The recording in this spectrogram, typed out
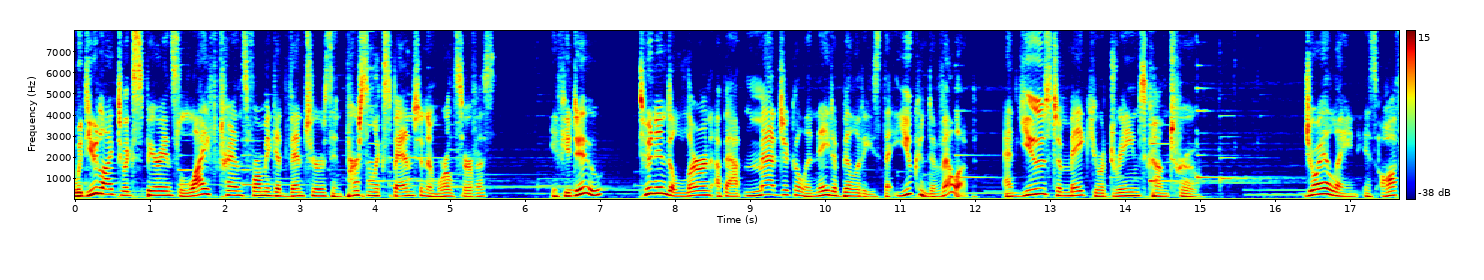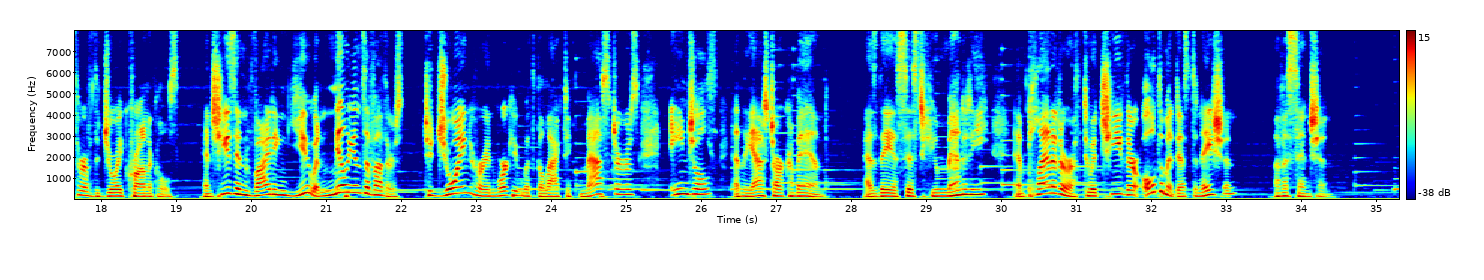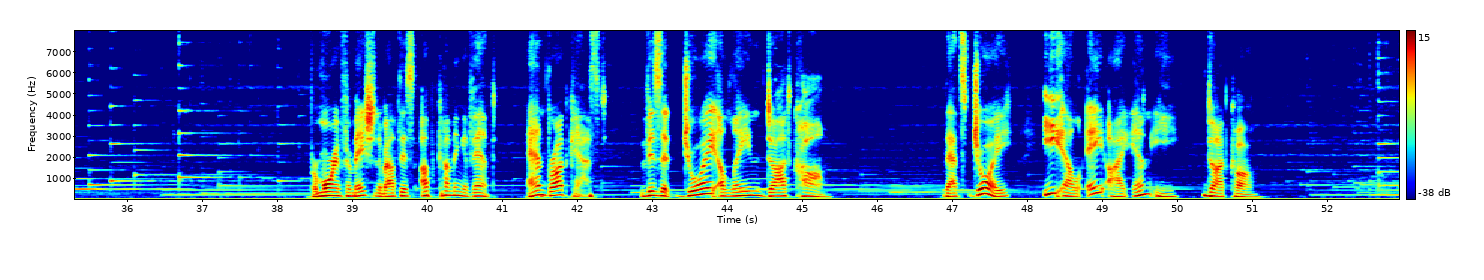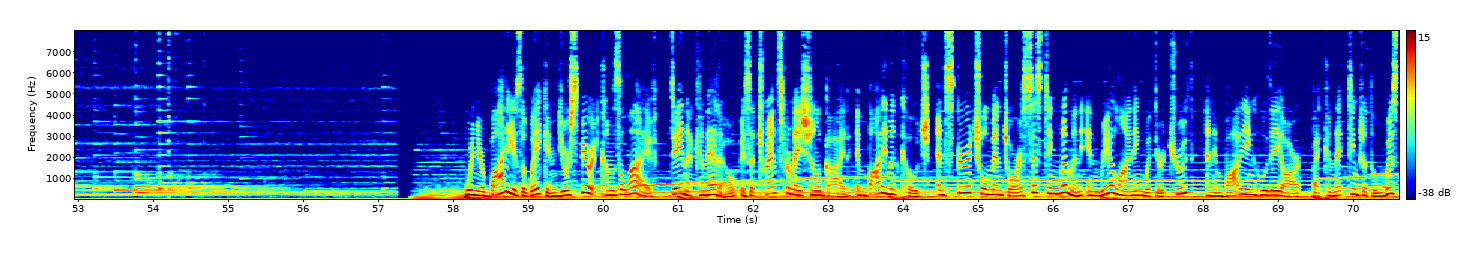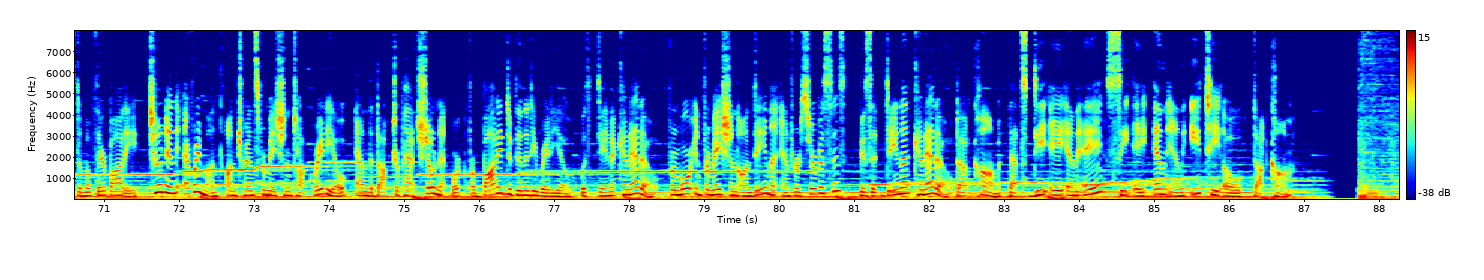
Would you like to experience life transforming adventures in personal expansion and world service? If you do, tune in to learn about magical innate abilities that you can develop and use to make your dreams come true. Joy Elaine is author of the Joy Chronicles, and she's inviting you and millions of others to join her in working with galactic masters, angels, and the Ashtar Command as they assist humanity and planet Earth to achieve their ultimate destination of ascension. For more information about this upcoming event and broadcast, visit joyelaine.com. That's joy, E L A I N E dot com. When your body is awakened, your spirit comes alive. Dana Cannetto is a transformational guide, embodiment coach, and spiritual mentor assisting women in realigning with their truth and embodying who they are by connecting to the wisdom of their body. Tune in every month on Transformation Talk Radio and the Dr. Pat Show Network for Body Divinity Radio with Dana Cannetto. For more information on Dana and her services, visit danacannetto.com. That's D A N A C A N N E T O.com.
